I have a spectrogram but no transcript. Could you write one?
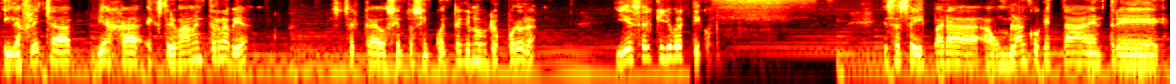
y la flecha viaja extremadamente rápida, cerca de 250 kilómetros por hora, y es el que yo practico. Ese se dispara a un blanco que está entre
